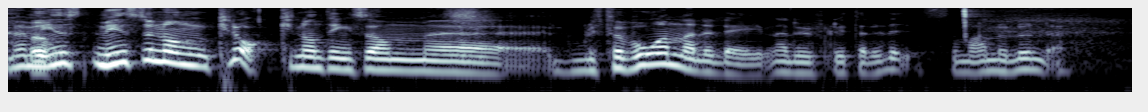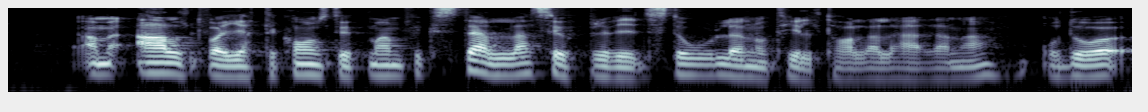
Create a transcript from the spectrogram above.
Men minns, minns du någon krock? Någonting som eh, förvånade dig när du flyttade dit? Som annorlunda? Ja, allt var jättekonstigt. Man fick ställa sig upp bredvid stolen och tilltala lärarna. Och då,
